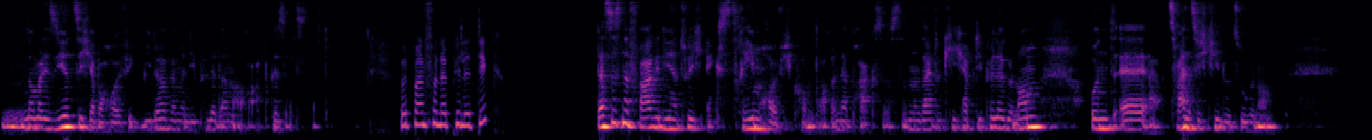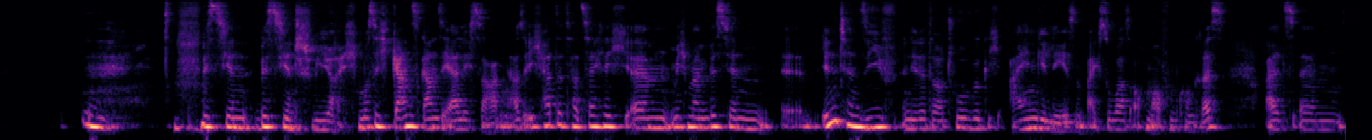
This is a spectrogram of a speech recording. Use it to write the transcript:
normalisiert sich aber häufig wieder, wenn man die Pille dann auch abgesetzt hat. Wird man von der Pille dick? Das ist eine Frage, die natürlich extrem häufig kommt, auch in der Praxis. Dass man sagt, okay, ich habe die Pille genommen und äh, 20 Kilo zugenommen. Bisschen, bisschen schwierig, muss ich ganz, ganz ehrlich sagen. Also ich hatte tatsächlich ähm, mich mal ein bisschen äh, intensiv in die Literatur wirklich eingelesen, weil ich sowas auch mal auf dem Kongress als ähm,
